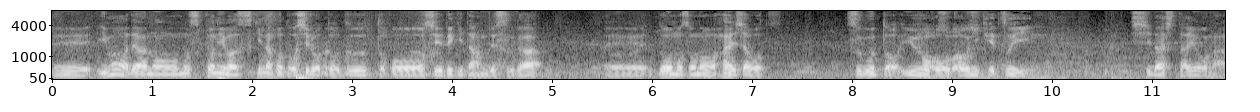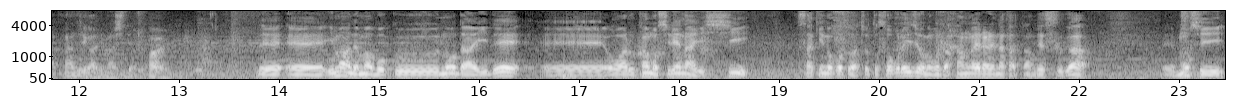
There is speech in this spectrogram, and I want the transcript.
えー今まであの息子には好きなことをしろとずっとこう教えてきたんですが、えーどうもその歯医者を継ぐという方向に決意しだしたような感じがありまして。はい、で、えー今までまあ僕の代で、えー終わるかもしれないし先のことはちょっとそれ以上のことは考えられなかったんですが、えーもし、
